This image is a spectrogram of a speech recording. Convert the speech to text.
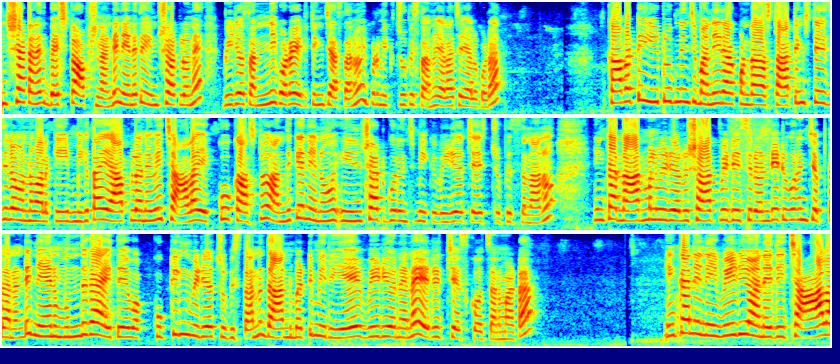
ఇన్షాట్ అనేది బెస్ట్ ఆప్షన్ అండి. నేనైతే ఇన్షాట్లోనే వీడియోస్ అన్నీ కూడా ఎడిటింగ్ చేస్తాను. ఇప్పుడు మీకు చూపిస్తాను ఎలా చేయాలో కూడా. కాబట్టి యూట్యూబ్ నుంచి మనీ రాకుండా స్టార్టింగ్ స్టేజ్లో ఉన్న వాళ్ళకి మిగతా యాప్లు అనేవి చాలా ఎక్కువ కాస్ట్ అందుకే నేను ఈ ఇన్షాట్ గురించి మీకు వీడియో చేసి చూపిస్తున్నాను. ఇంకా నార్మల్ వీడియోలు షార్ట్ వీడియోస్ రెండింటి గురించి చెప్తానండి. నేను ముందుగా అయితే ఒక కుకింగ్ వీడియో చూపిస్తాను. దాన్ని బట్టి మీరు ఏ వీడియోనైనా ఎడిట్ చేసుకోవచ్చు అనమాట ఇంకా నేను ఈ వీడియో అనేది చాలా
